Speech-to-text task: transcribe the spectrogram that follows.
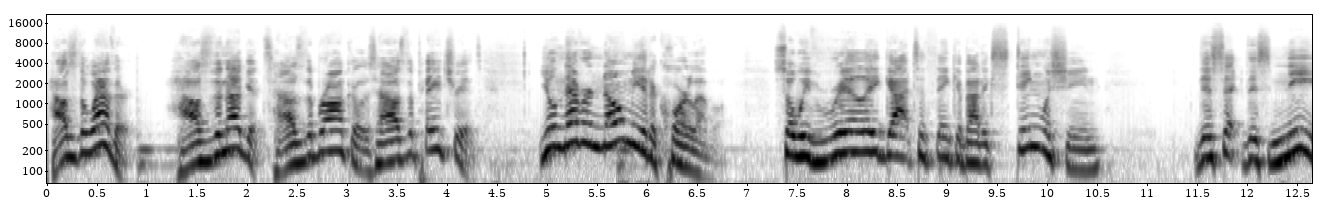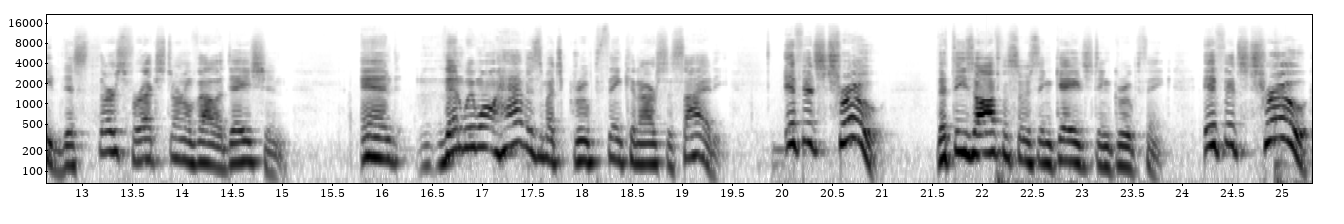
how's the weather? How's the Nuggets? How's the Broncos? How's the Patriots? You'll never know me at a core level. So we've really got to think about extinguishing this this need, this thirst for external validation. And then we won't have as much groupthink in our society. If it's true that these officers engaged in groupthink. If it's true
